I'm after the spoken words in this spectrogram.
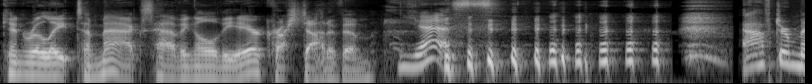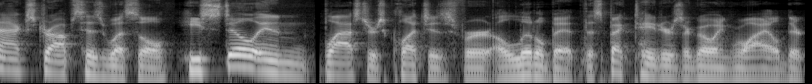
can relate to Max having all the air crushed out of him. Yes. After Max drops his whistle, he's still in Blaster's clutches for a little bit. The spectators are going wild. They're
